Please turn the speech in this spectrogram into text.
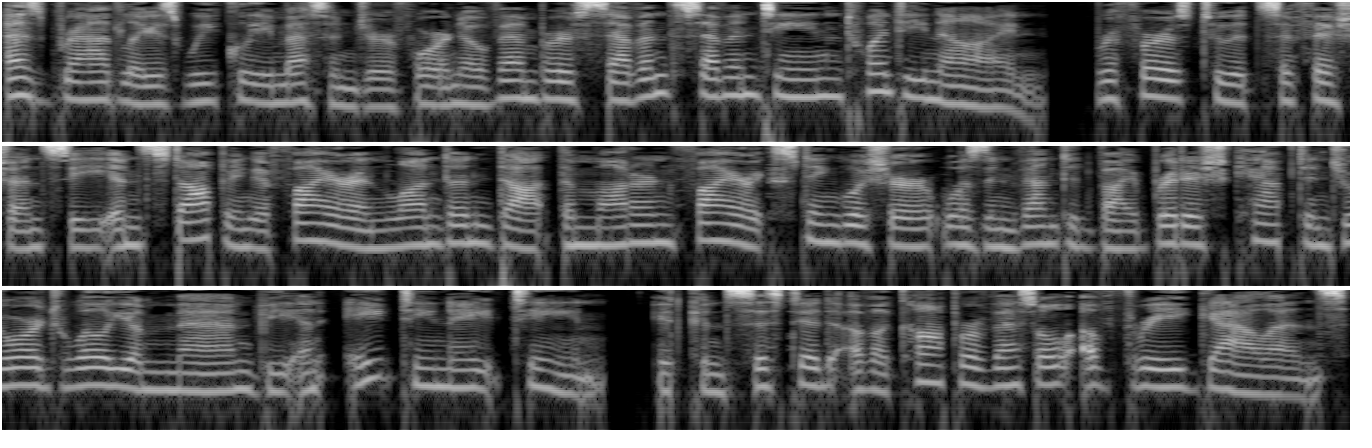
as Bradley's weekly messenger for November 7, 1729, refers to its efficiency in stopping a fire in London. The modern fire extinguisher was invented by British Captain George William Manby in 1818. It consisted of a copper vessel of 3 gallons,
